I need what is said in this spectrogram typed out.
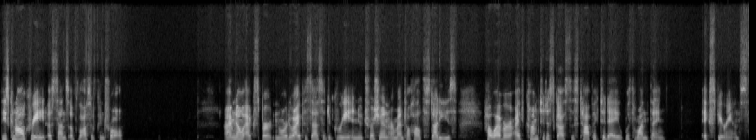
These can all create a sense of loss of control. I'm no expert, nor do I possess a degree in nutrition or mental health studies, However, I've come to discuss this topic today with one thing experience.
